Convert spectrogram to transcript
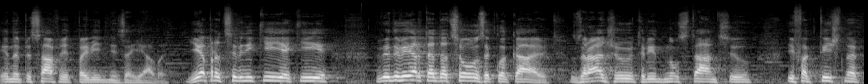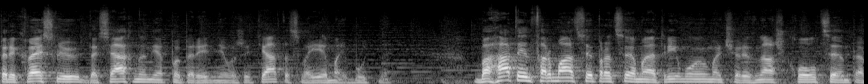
і написав відповідні заяви. Є працівники, які відверто до цього закликають, зраджують рідну станцію і фактично перекреслюють досягнення попереднього життя та своє майбутнє. Багато інформації про це ми отримуємо через наш кол-центр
